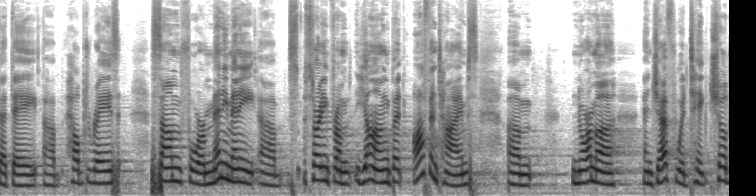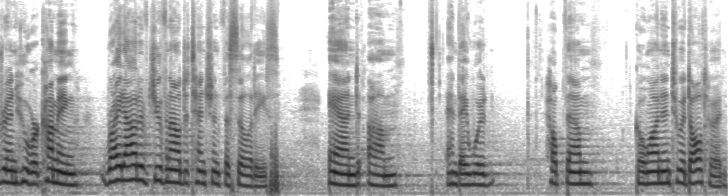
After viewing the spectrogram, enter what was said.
that they uh, helped raise. some for many, many, uh, starting from young, but oftentimes um, Norma and Jeff would take children who were coming right out of juvenile detention facilities, and, um, and they would help them go on into adulthood.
